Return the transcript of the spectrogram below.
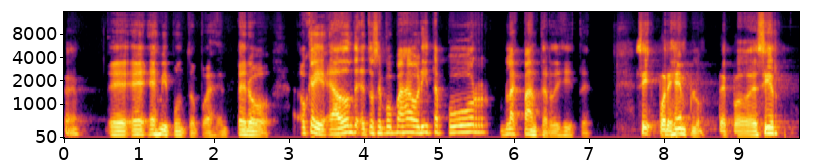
Eh, eh, es mi punto, pues. Pero, ok, ¿a dónde? Entonces vos vas ahorita por Black Panther, dijiste. Sí, por ejemplo, te puedo decir,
